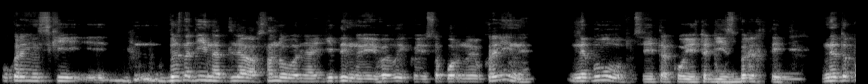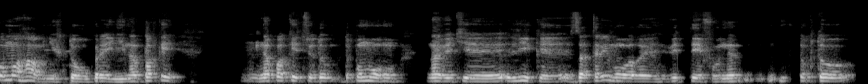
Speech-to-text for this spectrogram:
українській безнадійна для встановлення єдиної великої соборної України. Не було опції такої тоді зберегти. Не допомагав ніхто Україні. Навпаки, навпаки, цю допомогу навіть е, ліки затримували від тифу. Не, тобто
